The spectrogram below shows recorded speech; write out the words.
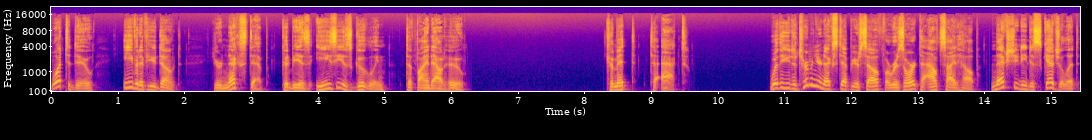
what to do even if you don't, your next step could be as easy as Googling to find out who. Commit to act. Whether you determine your next step yourself or resort to outside help, next you need to schedule it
